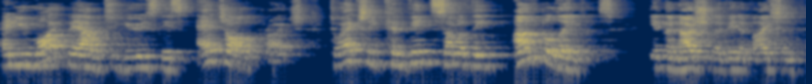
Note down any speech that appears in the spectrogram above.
And you might be able to use this agile approach to actually convince some of the unbelievers in the notion of innovation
